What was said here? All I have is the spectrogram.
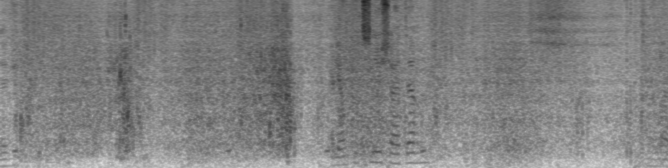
la vue. Allez, on continue sur la terre. Euh, voilà.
